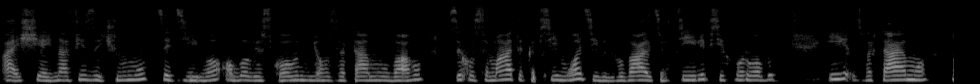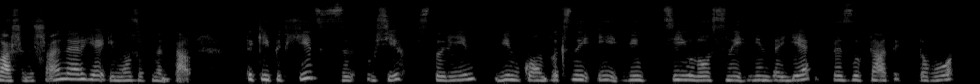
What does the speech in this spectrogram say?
а ще й на фізичному. Це тіло обов'язково на нього звертаємо увагу. Психосоматика, всі емоції відбуваються в тілі, всі хвороби, і звертаємо ваша душа, енергія і мозок ментал. Такий підхід з усіх сторін, він комплексний і він цілісний. Він дає результати того,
